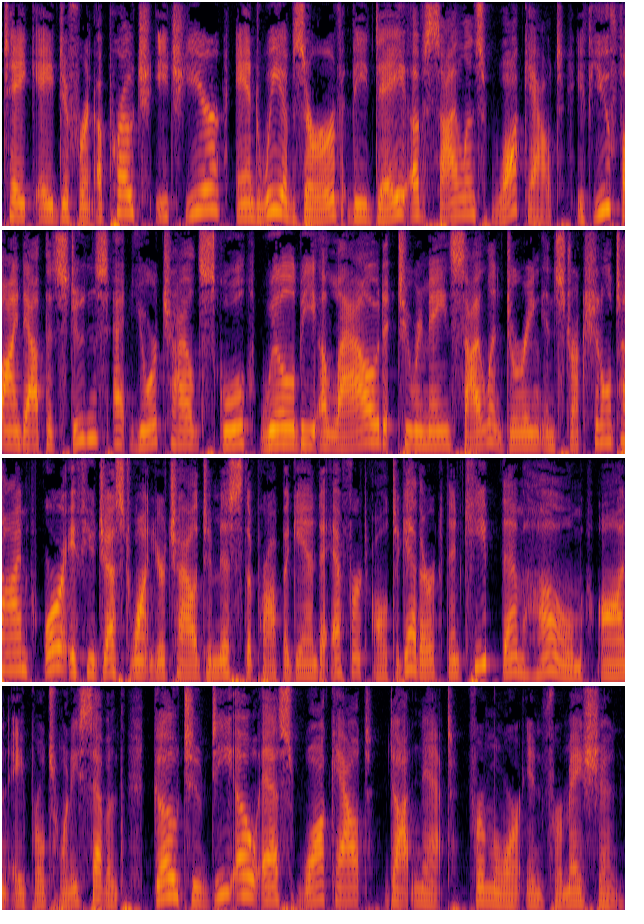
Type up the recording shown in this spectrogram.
take a different approach each year, and we observe the Day of Silence walkout. If you find out that students at your child's school will be allowed to remain silent during instructional time, or if you just want your child to miss the propaganda effort altogether, then keep them home on April 27th. Go to doswalkout.net for more information.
